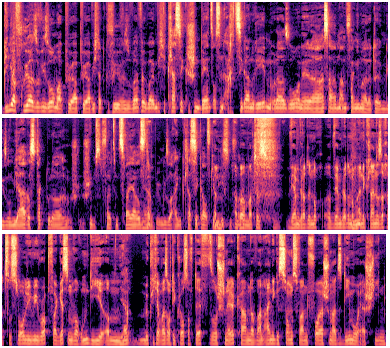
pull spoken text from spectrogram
ging ja früher sowieso mal peu à peu, habe ich das Gefühl, sobald wir über irgendwelche klassischen Bands aus den 80ern reden oder so, ne, da hast du am Anfang immer, dass da irgendwie so im Jahrestakt oder schlimmstenfalls im Zweijahrestakt ja. irgendwie so ein Klassiker auf den aber, nächsten Aber Mathis, wir haben gerade noch, wir haben gerade noch mhm. eine kleine Sache zu Slowly Rerot vergessen, warum die ähm, ja. möglicherweise auch die Course of Death so schnell kam. Da waren einige Songs waren vorher schon als Demo erschienen.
